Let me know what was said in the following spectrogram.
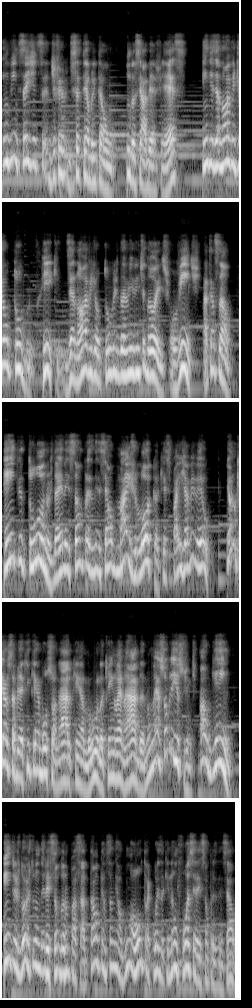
Em 26 de, setembro, então, funda-se a ABFS. Em 19 de outubro, Rick, 19 de outubro de 2022, ouvinte, atenção, entre turnos da eleição presidencial mais louca que esse país já viveu. Eu não quero saber aqui quem é Bolsonaro, quem é Lula, quem não é nada. Não é sobre isso, gente. Alguém, entre os dois turnos da eleição do ano passado, estava pensando em alguma outra coisa que não fosse eleição presidencial?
